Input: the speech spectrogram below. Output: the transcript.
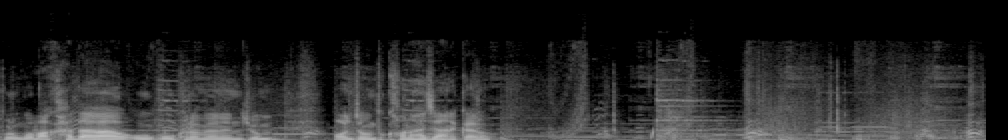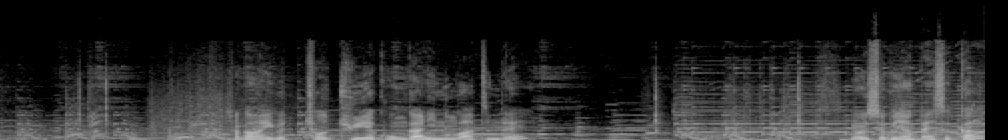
그런 거 막 하다 오고 그러면은 좀 어느 정도 컨하지 않을까요? 잠깐만 이거 저 뒤에 공간 있는 것 같은데? 여기서 그냥 뺏을까?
